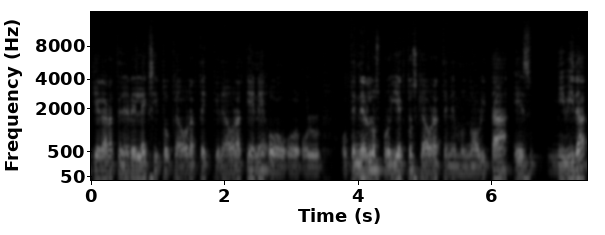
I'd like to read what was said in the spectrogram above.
llegar a tener el éxito que ahora, que ahora tiene o, o, tener los proyectos que ahora tenemos, ¿no? Ahorita es mi vida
